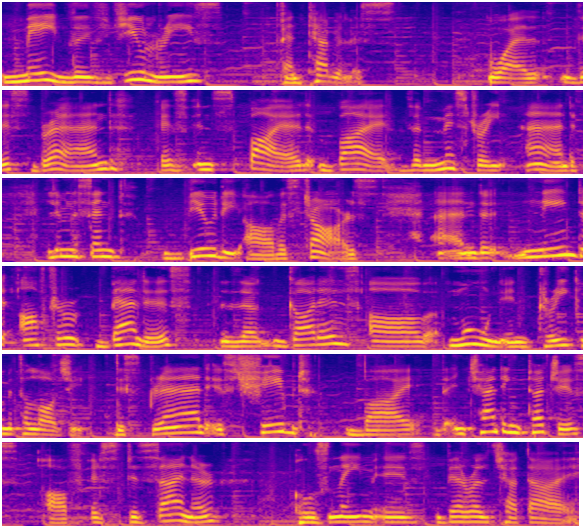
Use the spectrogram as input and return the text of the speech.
made these jewelries fantabulous. While this brand is inspired by the mystery and luminescent beauty of stars and named after Bendis, the goddess of moon in Greek mythology. This brand is shaped by the enchanting touches of its designer, whose name is Beryl Chatai.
